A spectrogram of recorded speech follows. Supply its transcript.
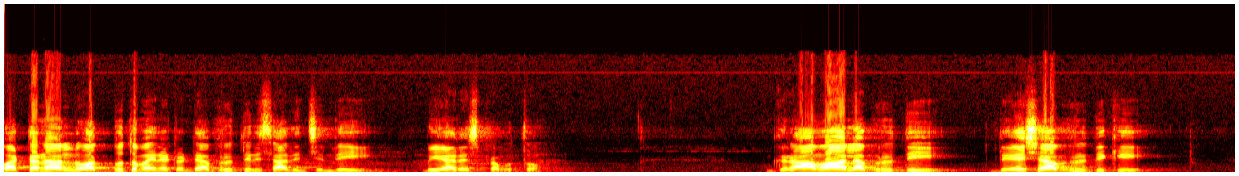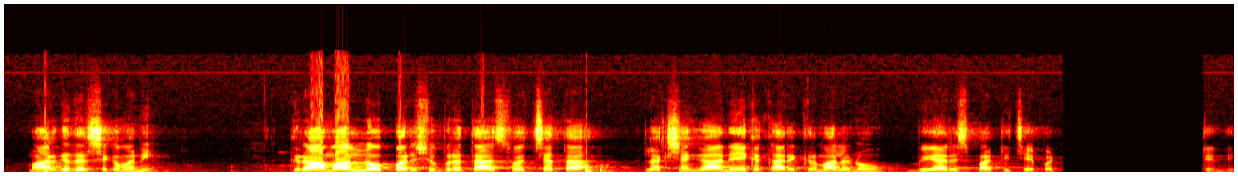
పట్టణాల్లో అద్భుతమైనటువంటి అభివృద్ధిని సాధించింది బీఆర్ఎస్ ప్రభుత్వం. గ్రామాల అభివృద్ధి దేశ అభివృద్ధికి మార్గదర్శకమని గ్రామాల్లో పరిశుభ్రత స్వచ్ఛత లక్ష్యంగా అనేక కార్యక్రమాలను బీఆర్ఎస్ పార్టీ చేపట్టింది.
